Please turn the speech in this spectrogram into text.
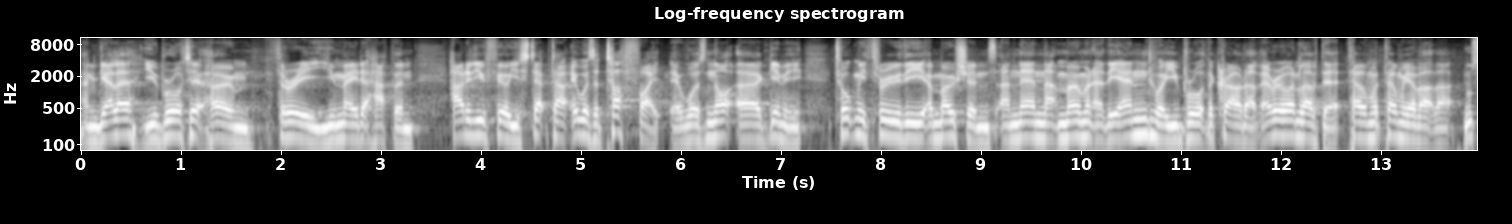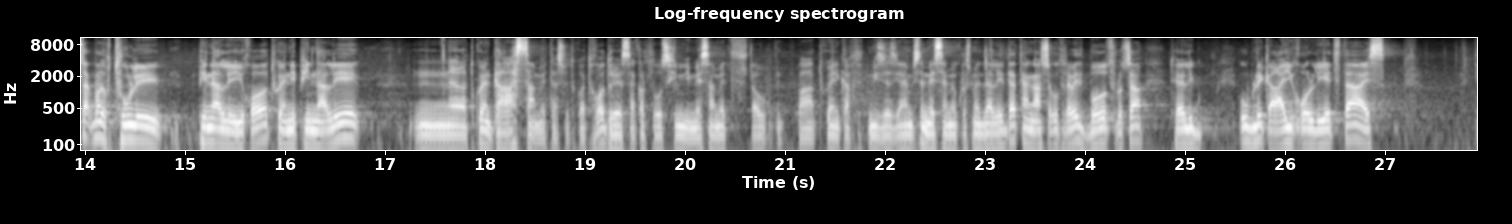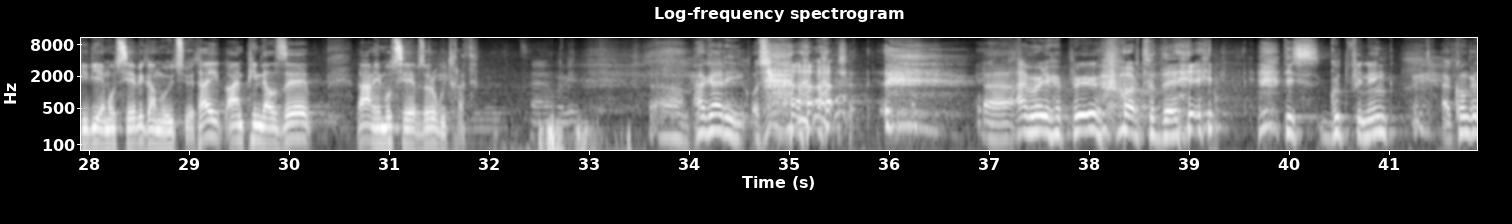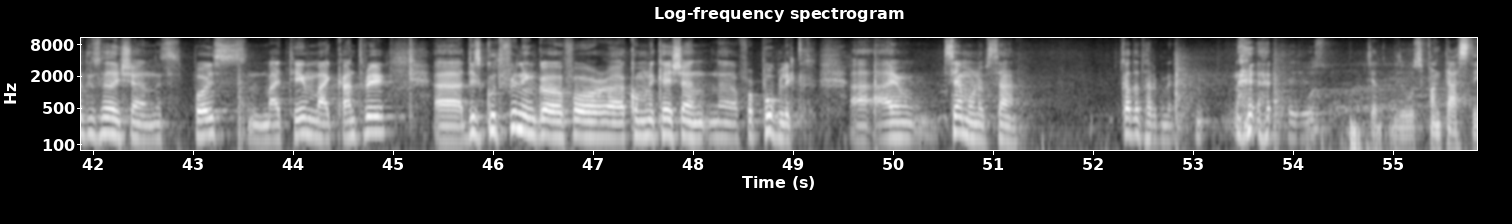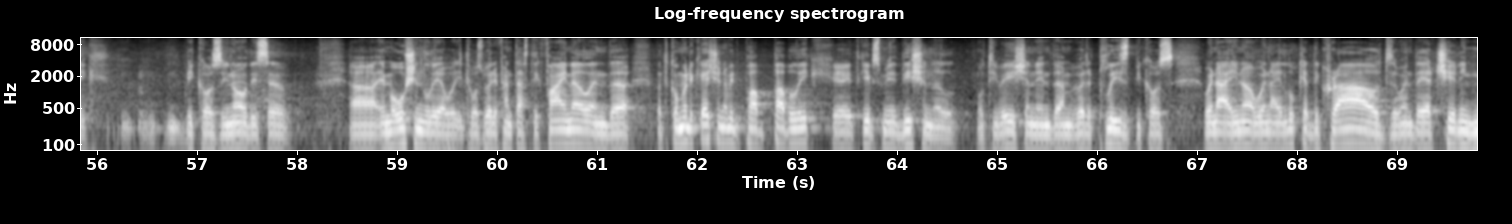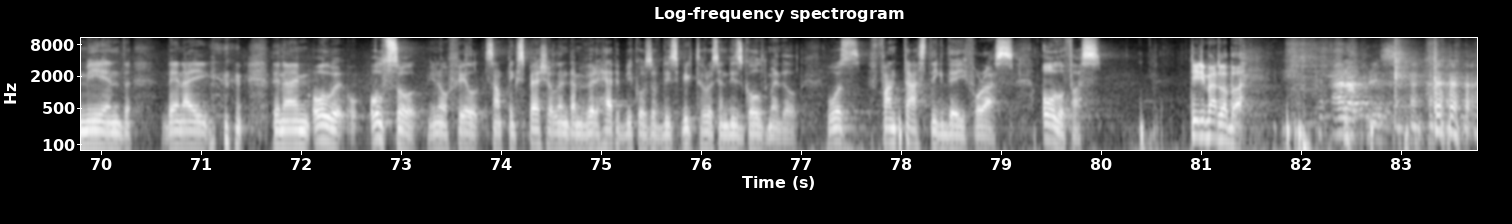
And Gela, you brought it home. Three, you made it happen. How did you feel? You stepped out. It was a tough fight. It was not a gimme. Talk me through the emotions and then that moment at the end where you brought the crowd up. Everyone loved it. Tell me, tell me about that. ნუ საკმაოდ რთული ფინალი იყო, თქვენი ფინალი. თქვენ გაასამეთ ასე ვთქვათ ხო დღეს საქართველოს ჰიმნი მესამეთ და თქვენი გახდით მიზეზი ამის და მესამე ოქროს მედალი და თან განსაკუთრებით ბოლოს როცა მთელი პუბლიკა აიყოლიეთ და ეს დიდი ემოციები გამოიწვიეთ. აი ამ ფინალზე და ამ ემოციებზე რო გითხრათ. მაგარი იყოს. I'm very happy for today. this good feeling. Uh, congratulations, boys, my team, my country. Uh, this good feeling uh, for uh, communication uh, for public. Uh, I am Simon It was fantastic because, you know, this uh, uh, emotionally uh, it was very fantastic final and uh, but communication with pub public uh, it gives me additional motivation and I'm very pleased because when I you know when I look at the crowd when they are cheering me and then I then I'm always also you know feel something special and I'm very happy because of these victories and this gold medal. It was fantastic day for us all of us. Didi Madlaba Anna, please.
